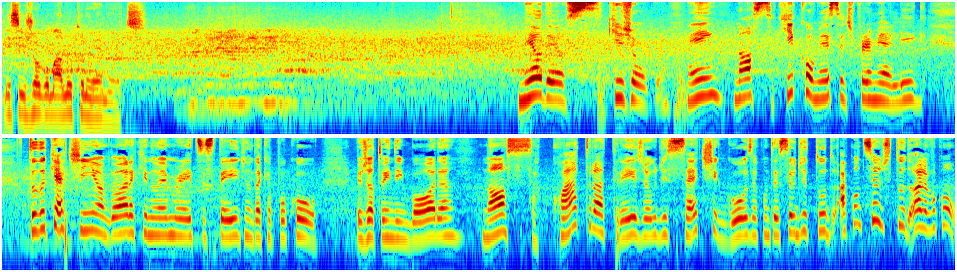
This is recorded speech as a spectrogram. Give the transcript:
nesse jogo maluco no Emirates. Meu Deus, que jogo, hein? Nossa, que começo de Premier League. Tudo quietinho agora aqui no Emirates Stadium. Daqui a pouco eu já tô indo embora. Nossa, 4 a 3 jogo de 7 gols. Aconteceu de tudo. Aconteceu de tudo. Olha, vou con-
